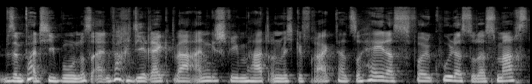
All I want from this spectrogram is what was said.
Sympathiebonus einfach direkt war, angeschrieben hat und mich gefragt hat, so, hey, das ist voll cool, dass du das machst.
